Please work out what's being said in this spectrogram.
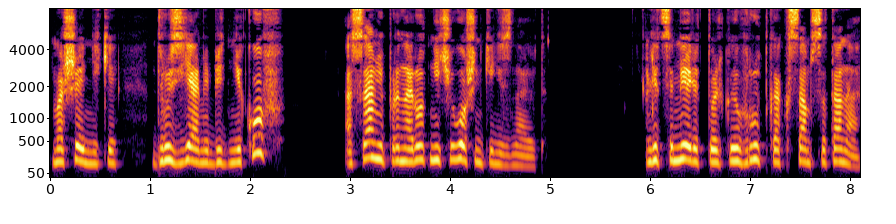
мошенники друзьями бедняков — а сами про народ ничегошеньки не знают. Лицемерят только и врут, как сам сатана.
